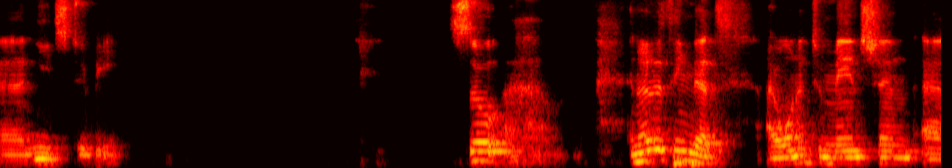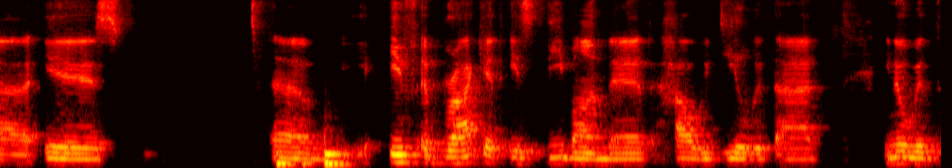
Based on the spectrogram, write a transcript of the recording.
uh, needs to be. So um, another thing that I wanted to mention uh, is um, if a bracket is debonded, how we deal with that you know, with,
